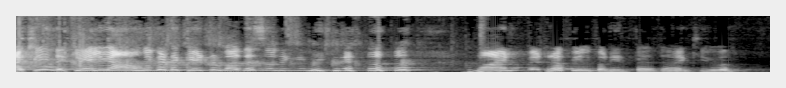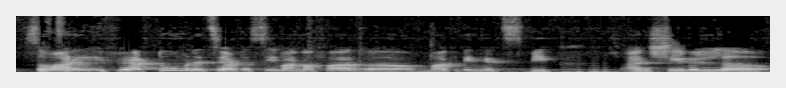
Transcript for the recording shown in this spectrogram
ஆக்சுவலி இந்த கேள்வி அவங்க கிட்ட கேட்டு பதில் சொன்னீங்க. நான் இன்னும் பெட்டரா ஃபீல் பண்ணிருப்பேன் thank you So, Vani, if you have two minutes, you have to see one of our uh, marketing heads speak, and she will uh,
